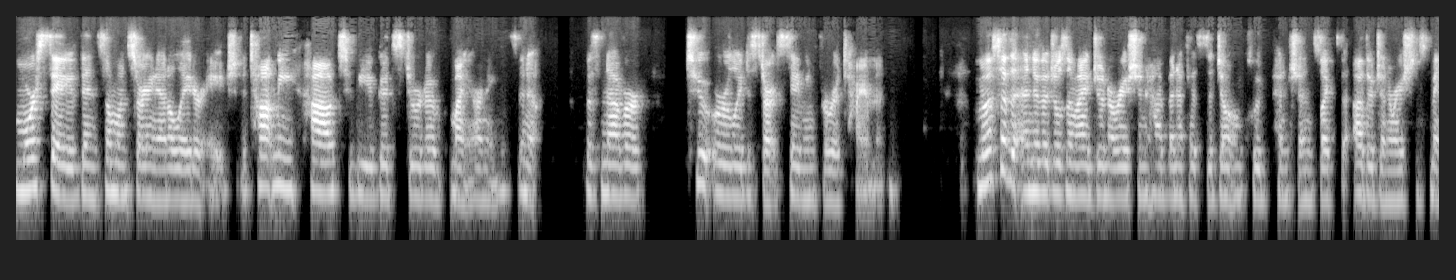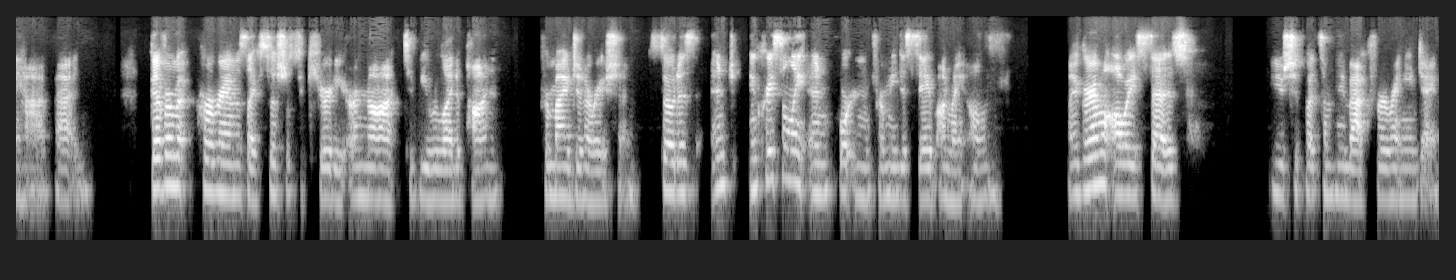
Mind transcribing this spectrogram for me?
more saved than someone starting at a later age. It taught me how to be a good steward of my earnings, and it was never too early to start saving for retirement. Most of the individuals in my generation have benefits that don't include pensions like the other generations may have had. Government programs like Social Security are not to be relied upon for my generation, so it is in- increasingly important for me to save on my own. My grandma always says you should put something back for a rainy day.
